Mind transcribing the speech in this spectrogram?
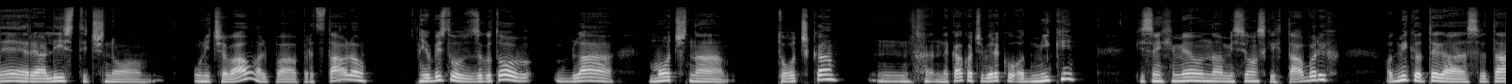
nerealistično uničeval ali pa predstavljal, je v bistvu zagotovo bila močna točka, nekako, če bi rekel, odmiki, ki sem jih imel na misijonskih taborih, odmiki od tega sveta,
